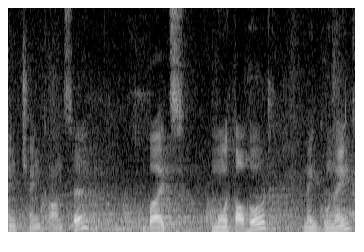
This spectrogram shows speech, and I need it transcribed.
մենք չենք անցել, բայց մոտավոր մենք ունենք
